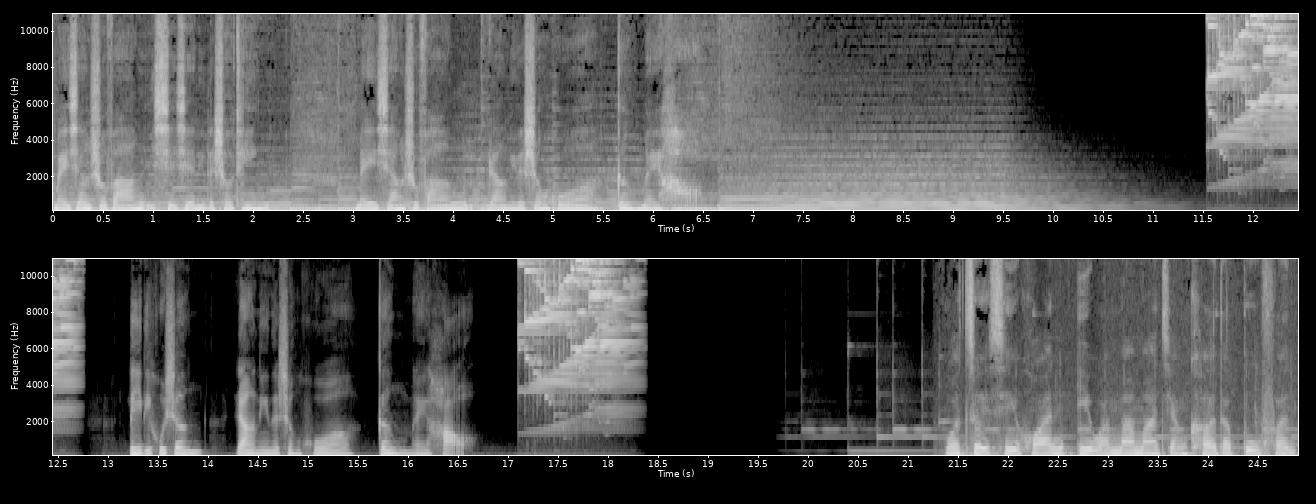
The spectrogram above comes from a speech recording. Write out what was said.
美香书房，谢谢你的收听。美香书房，让你的生活更美好。丽丽呼声，让您的生活更美好。我最喜欢一完妈妈讲课的部分，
